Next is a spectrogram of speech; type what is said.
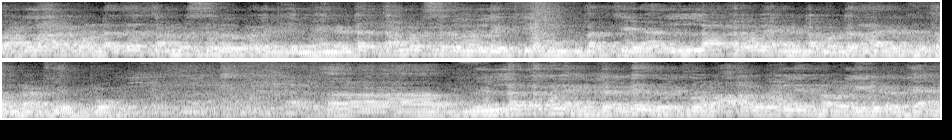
வரலாறு கொண்டது தமிழ் சிறுவர் இலக்கியம் என்கிட்ட தமிழ் சிறுவர் இலக்கியம் பற்றிய எல்லா தகவலும் என்கிட்ட மட்டும்தான் இருக்குது தமிழ்நாட்டில் இப்போது எல்லா தகவலும் என்கிட்ட இருக்குது இது வரைக்கும் ஒரு ஆறு வேலையும் நான் வெளியிட்டிருக்கேன்.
